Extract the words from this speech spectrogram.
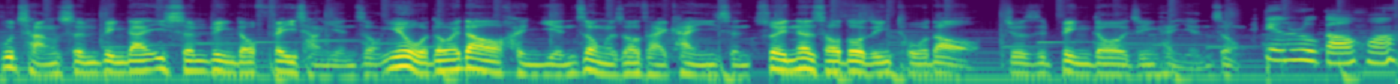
不常生病，但一生病都非常严重，因为我都会到很严重的时候才看医生。所以那时候都已经拖到，就是病都已经很严重，病入膏肓。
